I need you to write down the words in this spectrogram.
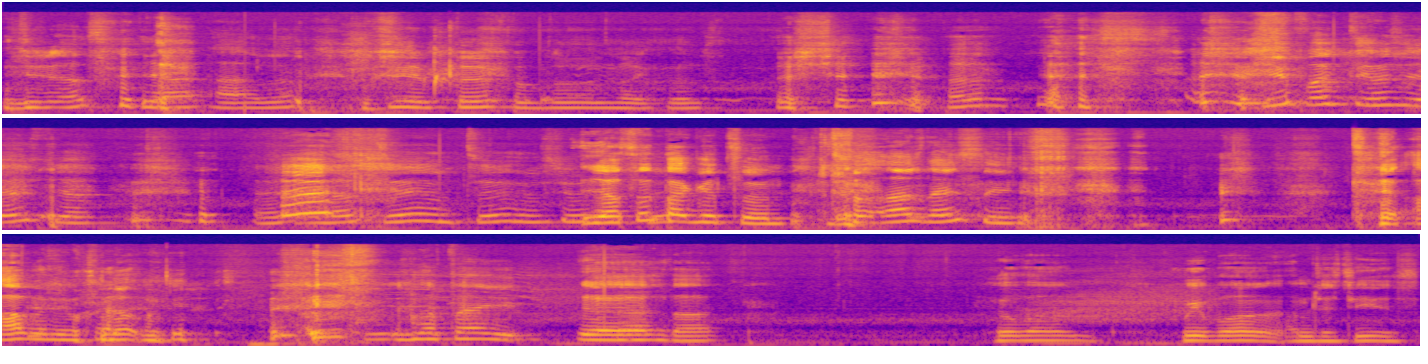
Yes, ja, aber she purple blue like this. You fucked him, yes, yeah. That's him, too. Jag har sett han gutsen. That's Nancy. Avenue, not me. Not paying. Yeah, that's that. Who won? We won. I'm just Jesus.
